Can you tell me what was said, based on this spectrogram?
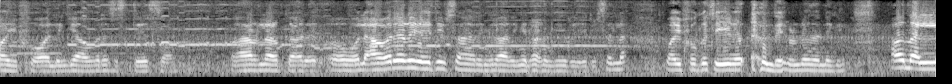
വൈഫോ അല്ലെങ്കിൽ അവരെ സിസ്റ്റേഴ്സോ വേറുള്ള ആൾക്കാർ ഓല അവരെ റിലേറ്റീവ്സ് ആരെങ്കിലും ആരെങ്കിലും ആണെങ്കിൽ റിലേറ്റീവ്സ് അല്ല വൈഫൊക്കെ ചെയ്യുന്ന എന്തെങ്കിലും ഉണ്ടെന്നുണ്ടെങ്കിൽ അത് നല്ല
